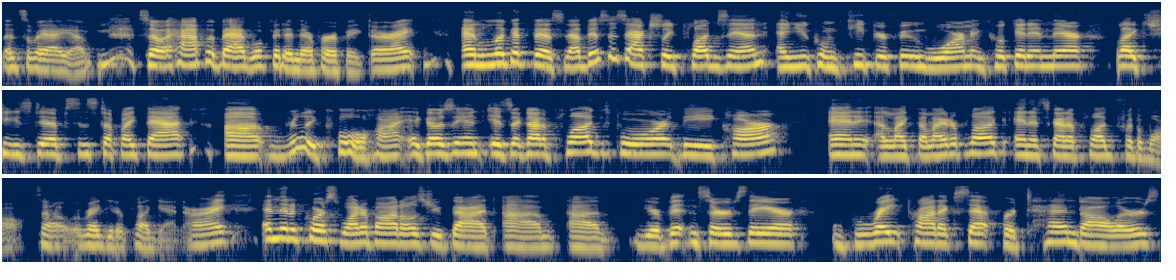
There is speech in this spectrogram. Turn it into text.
that's the way I am. So half a bag will fit in there perfect. All right. And look at this. Now this is actually plugs in and you can keep your food warm and cook it in there like cheese dips and stuff like that. Uh, really cool, huh? It goes in, Is it's got a plug for the car and it, like the lighter plug and it's got a plug for the wall so a regular plug in all right and then of course water bottles you've got um, uh, your Vent N Serves there great product set for $10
